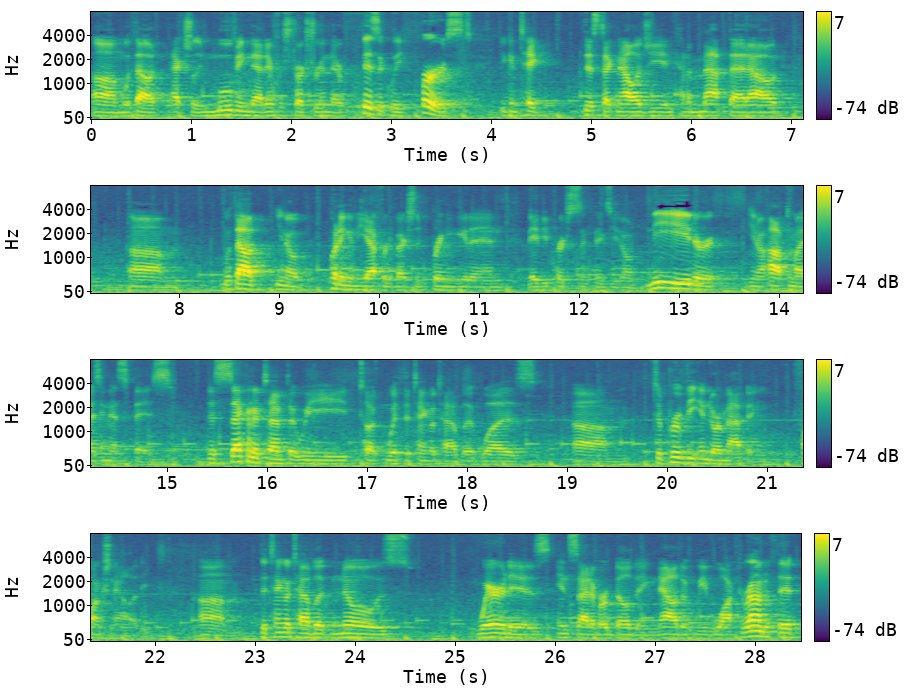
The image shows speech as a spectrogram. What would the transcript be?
um, without actually moving that infrastructure in there physically first, you can take this technology and kind of map that out um, without you know putting in the effort of actually bringing it in, maybe purchasing things you don't need or you know optimizing that space. The second attempt that we took with the Tango tablet was um, to prove the indoor mapping functionality. Um, the Tango tablet knows where it is inside of our building now that we've walked around with it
